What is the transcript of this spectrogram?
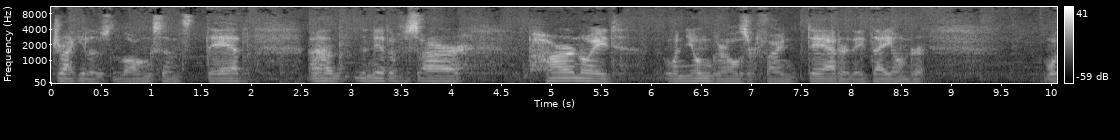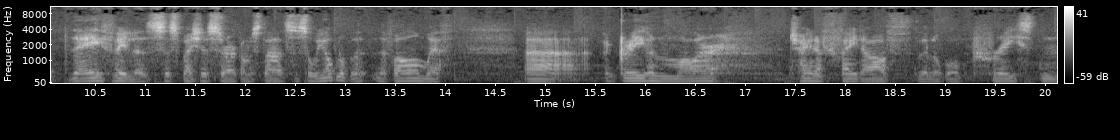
Dracula's long since dead, and the natives are paranoid when young girls are found dead or they die under what they feel is suspicious circumstances. So we open up the, film with uh, a grieving mother trying to fight off the local priest and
